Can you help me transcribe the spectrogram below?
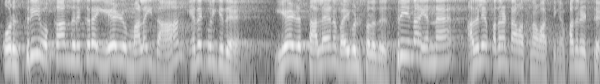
ஒரு ஸ்திரீ உட்கார்ந்துருக்கிற ஏழு மலை தான் எதை குறிக்குது? ஏழு தலைன்னு பைபிள் சொல்லுது. ஸ்திரீனா என்ன? அதுலேயே பதினெட்டாம் வசனம் வாசிங்க. பதினெட்டு.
